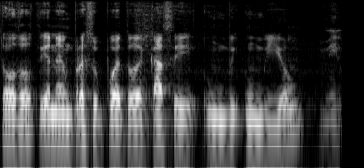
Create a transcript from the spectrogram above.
Todos tienen un presupuesto de casi un, bi- un billón. Mil.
